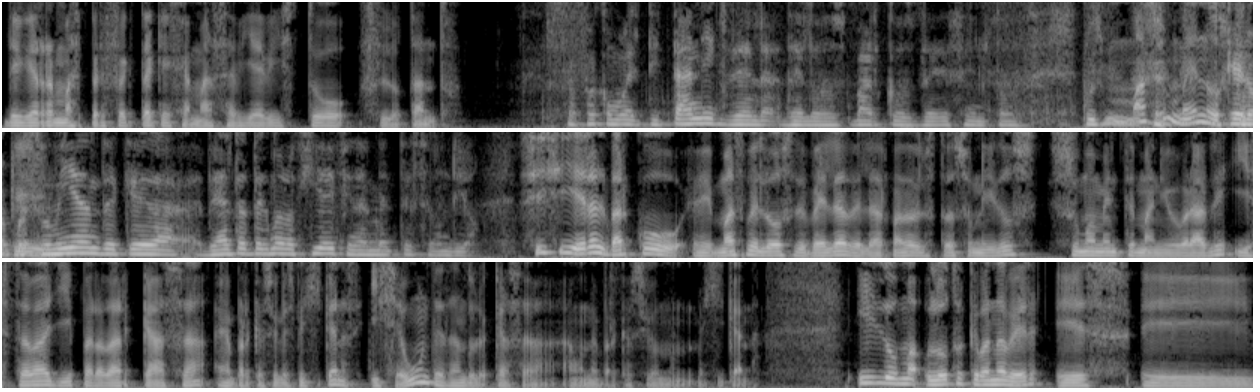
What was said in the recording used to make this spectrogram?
de guerra más perfecta que jamás había visto flotando fue como el Titanic de, de, los barcos de ese entonces. Pues más o menos. que lo presumían de que era de alta tecnología y finalmente se hundió. Sí, sí, era el barco eh, más veloz de vela de la Armada de los Estados Unidos, sumamente maniobrable y estaba allí para dar caza a embarcaciones mexicanas. Y se hunde dándole caza a una embarcación mexicana. Y lo, lo otro que van a ver es, eh,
